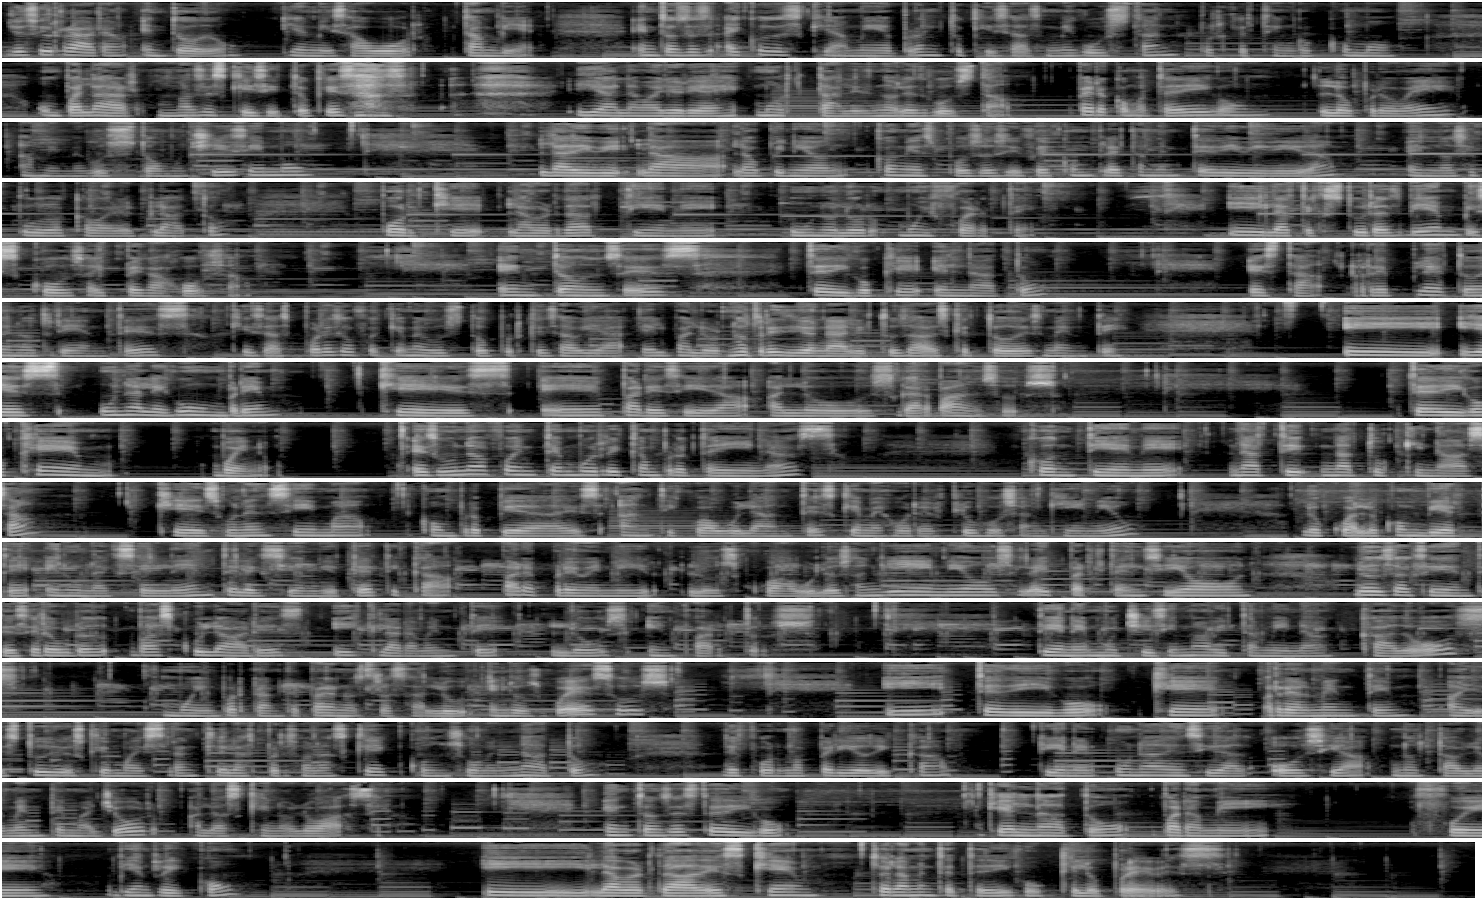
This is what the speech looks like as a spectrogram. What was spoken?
Yo soy rara en todo y en mi sabor también. Entonces hay cosas que a mí de pronto quizás me gustan porque tengo como un paladar más exquisito quizás y a la mayoría de mortales no les gusta. Pero como te digo, lo probé, a mí me gustó muchísimo. La, la, opinión con mi esposo sí fue completamente dividida. Él no se pudo acabar el plato porque la verdad tiene un olor muy fuerte y la textura es bien viscosa y pegajosa. Entonces te digo que el nato está repleto de nutrientes. Quizás por eso fue que me gustó porque sabía el valor nutricional y tú sabes que todo es mente. Y, es una legumbre que es eh, parecida a los garbanzos. Te digo que, bueno, es una fuente muy rica en proteínas. Contiene natoquinasa, que es una enzima con propiedades anticoagulantes que mejora el flujo sanguíneo, lo cual lo convierte en una excelente elección dietética para prevenir los coágulos sanguíneos, la hipertensión, los accidentes cerebrovasculares y claramente los infartos. Tiene muchísima vitamina K2, muy importante para nuestra salud en los huesos. Y te digo que realmente hay estudios que muestran que las personas que consumen nato de forma periódica tienen una densidad ósea notablemente mayor a las que no lo hacen. Entonces te digo que el nato para mí fue bien rico y la verdad es que solamente te digo que lo pruebes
